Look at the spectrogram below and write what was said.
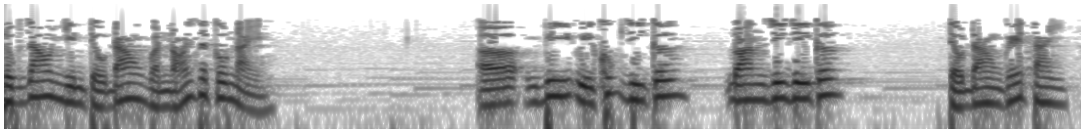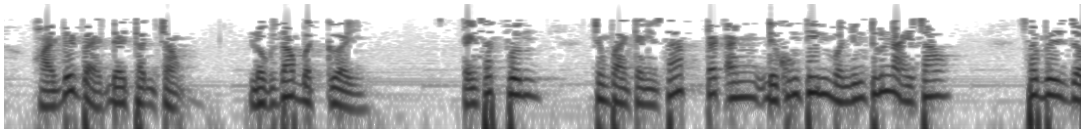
Lục Giao nhìn tiểu đao và nói ra câu này. Ờ, vi ủy khúc gì cơ? Đoàn gì gì cơ? Tiểu đao ghé tay Hỏi với vẻ đầy thận trọng. Lục Giao bật cười. Cảnh sát Phương Trong vài cảnh sát các anh đều không tin vào những thứ này sao? Sao bây giờ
